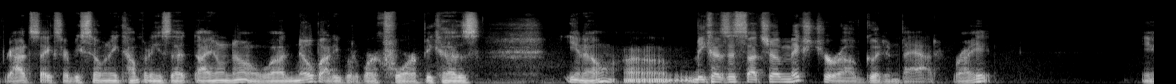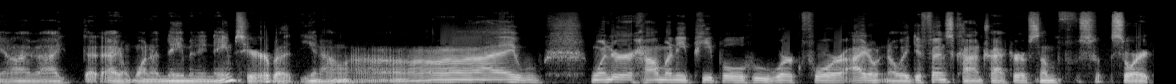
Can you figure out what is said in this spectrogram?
for God's sakes, there'd be so many companies that I don't know uh, nobody would work for because you know um, because it's such a mixture of good and bad, right? You know, I, I, I don't want to name any names here, but you know, uh, I wonder how many people who work for I don't know a defense contractor of some f- sort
